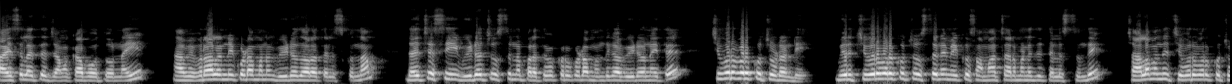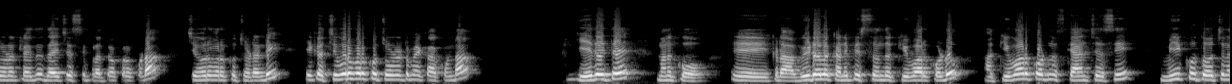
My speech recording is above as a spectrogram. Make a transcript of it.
పైసలు అయితే జమ కాబోతున్నాయి. ఆ వివరాలన్నీ కూడా మనం వీడియో ద్వారా తెలుసుకుందాం. దయచేసి ఈ వీడియో చూస్తున్న ప్రతి ఒక్కరు కూడా ముందుగా వీడియోని అయితే చివరి వరకు చూడండి. మీరు చివరి వరకు చూస్తేనే మీకు సమాచారం అనేది తెలుస్తుంది. చాలా మంది చివరి వరకు చూడట్లేదు. దయచేసి ప్రతి ఒక్కరు కూడా చివరి వరకు చూడండి. ఇక చివరి వరకు చూడటమే కాకుండా ఏదైతే మనకు ఇక్కడ వీడియోలో కనిపిస్తుందో క్యూఆర్ కోడ్. ఆ క్యూఆర్ కోడ్ను స్కాన్ చేసి మీకు తోచిన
